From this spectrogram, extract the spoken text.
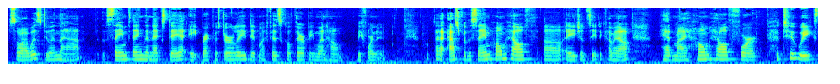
So I was doing that same thing the next day. I ate breakfast early, did my physical therapy, went home before noon. I asked for the same home health uh, agency to come out. Had my home health for two weeks.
